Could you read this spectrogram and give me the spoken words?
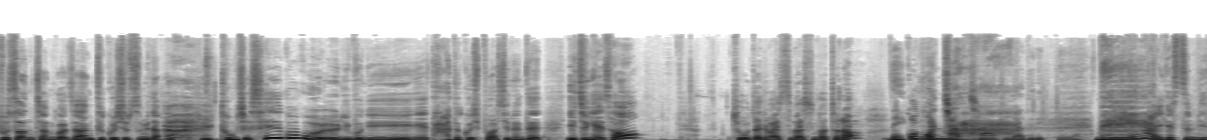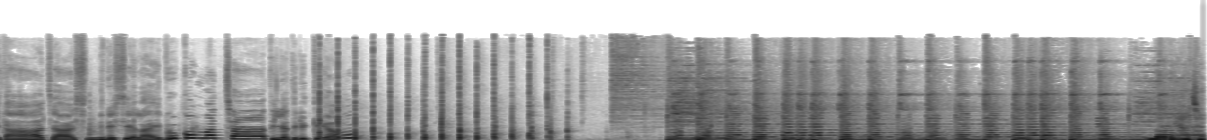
부선 정거장 듣고 싶습니다. 동시에 세 곡을 이분이 다 듣고 싶어 하시는데 이 중에서 조금 전에 말씀하신 것처럼 네, 꽃마차. 꽃마차 들려드릴게요. 네, 알겠습니다. 자, 신미래 씨의 라이브 꽃마차 들려드릴게요. 노래하자,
